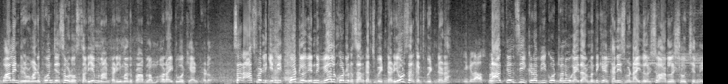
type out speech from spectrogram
వాలంటీర్ వాడిని ఫోన్ చేస్తే వాడు వస్తాడు. ఏమన్నా అంటాడు? ఈ మాది ప్రాబ్లం రైట్ ఓకే అంటాడు. సార్ హాస్పిటల్కి ఎన్ని కోట్లు ఎన్ని వేల కోట్లకు సార్ ఖర్చు పెట్టినాడు ఎవరు సార్ ఖర్చు పెట్టినాడా ఇక్కడ నాకు తెలిసి ఇక్కడ వీ కోట్లని ఒక ఐదు ఆరు మందికి కనీసం అంటే ఐదు లక్షలు ఆరు లక్షలు వచ్చింది.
